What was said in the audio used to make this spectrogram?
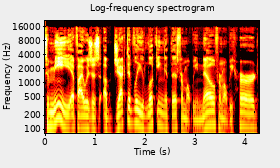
To me, if I was just objectively looking at this from what we know, from what we heard,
